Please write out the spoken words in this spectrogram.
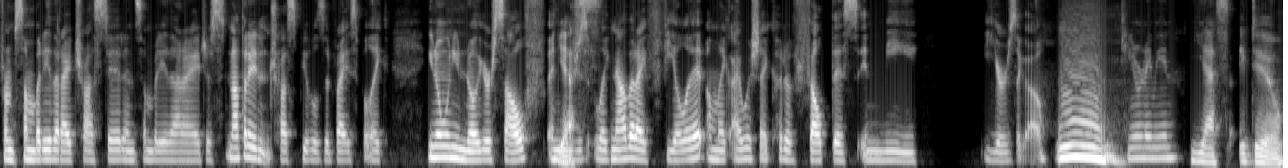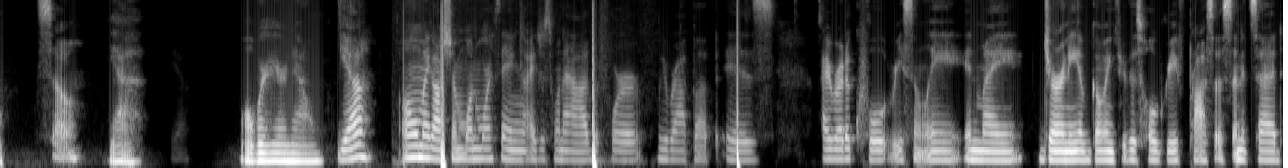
from somebody that I trusted and somebody that I just not that I didn't trust people's advice, but like, you know, when you know yourself and Yes. you just like now that I feel it, I'm like, I wish I could have felt this in me years ago. Mm. Do you know what I mean? Yes, I do. So Yeah. Well, we're here now. Yeah. Oh my gosh. And one more thing I just want to add before we wrap up is I read a quote recently in my journey of going through this whole grief process, and it said,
